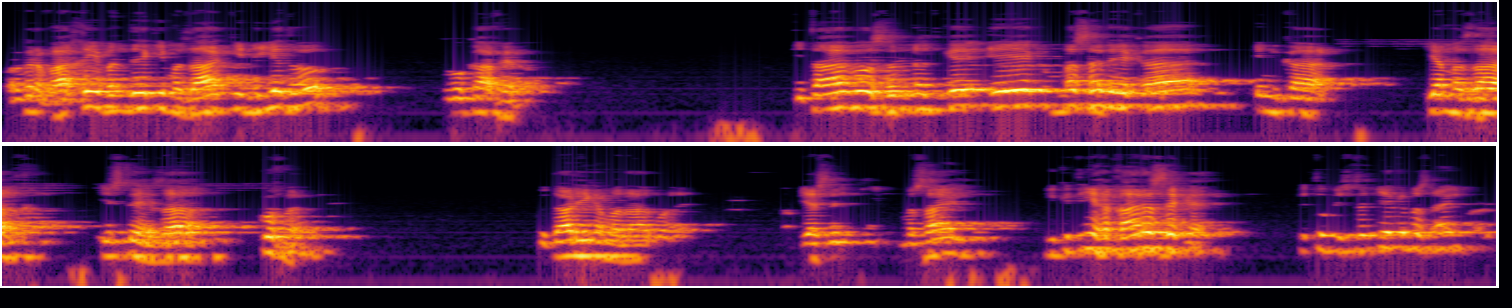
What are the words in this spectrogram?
اور اگر واقعی بندے کی مذاق کی نیت ہو، تو وہ کافر ہو۔ کتاب و سنت کے ایک مسئلے کا انکار یا مذاق، استحضاء، کفر۔ داڑھی کا مذاق ہو رہا ہے۔ جیسے مسائل، یہ کتنی حقارت سے کہ تم اس سنجے کے مسائل پڑھ۔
